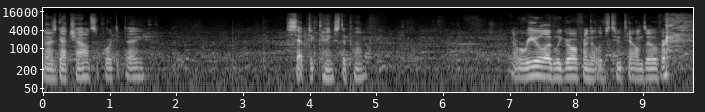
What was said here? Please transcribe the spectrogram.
Now he's got child support to pay, septic tanks to pump, a real ugly girlfriend that lives two towns over.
